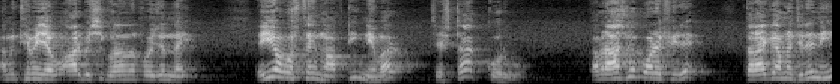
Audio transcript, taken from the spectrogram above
আমি থেমে যাব, আর বেশি ঘোরানোর প্রয়োজন নাই। এই অবস্থায় মাপটি নেবার চেষ্টা করব। আমরা আসব পরে ফিরে। তার আগে আমরা জেনে নিই,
